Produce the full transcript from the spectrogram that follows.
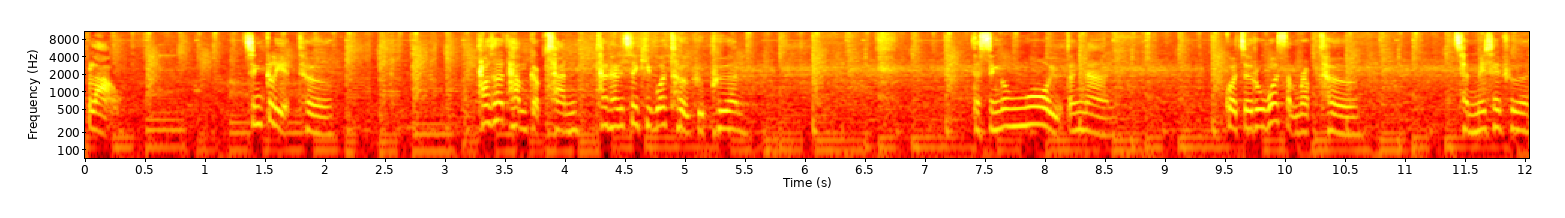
เปล่า ฉันเกลียดเธอ เพราะเธอทำกับฉัน ทั้งๆที่ฉันคิดว่าเธอคือเพื่อน แต่ฉันก็โง่อยู่ตั้งนาน กว่าจะรู้ว่าสำหรับเธอ ฉันไม่ใช่เพื่อน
